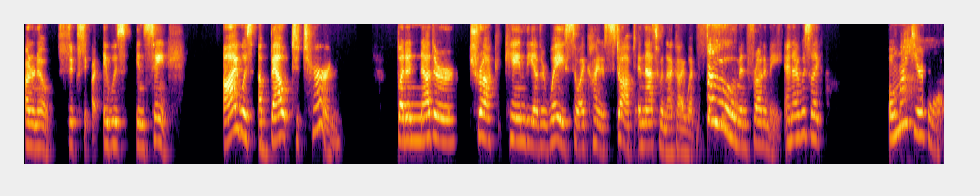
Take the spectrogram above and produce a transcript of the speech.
i don't know 60 it was insane. I was about to turn but another truck came the other way so i kind of stopped and that's when that guy went boom in front of me. And i was like oh my dear god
